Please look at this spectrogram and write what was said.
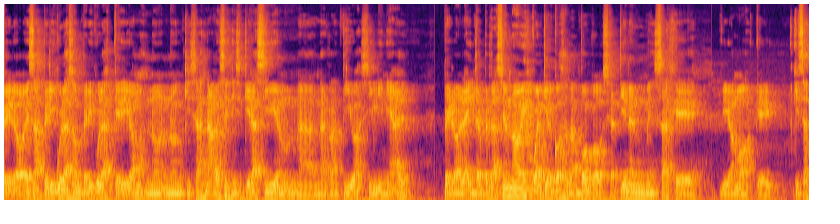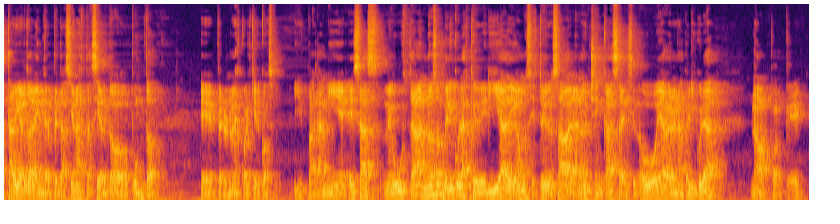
pero esas películas son películas que digamos no, no quizás a veces ni siquiera siguen una narrativa así lineal, pero la interpretación no es cualquier cosa tampoco, o sea, tienen un mensaje, digamos, que quizás está abierto a la interpretación hasta cierto punto. Eh, pero no es cualquier cosa. Y para mí esas me gusta. No son películas que vería, digamos, si estoy sábado a la noche en casa diciendo, oh, voy a ver una película. No, porque...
